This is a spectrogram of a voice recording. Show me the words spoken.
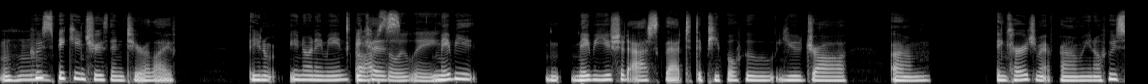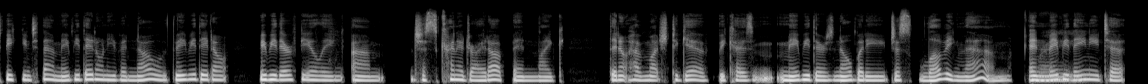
Mhm. who's speaking truth into your life. You know, you know what I mean? Oh, absolutely maybe maybe you should ask that to the people who you draw um, encouragement from. You know, who's speaking to them? Maybe they don't even know. Maybe they don't. Maybe they're feeling um, just kind of dried up and like they don't have much to give because maybe there's nobody just loving them, and maybe they need to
